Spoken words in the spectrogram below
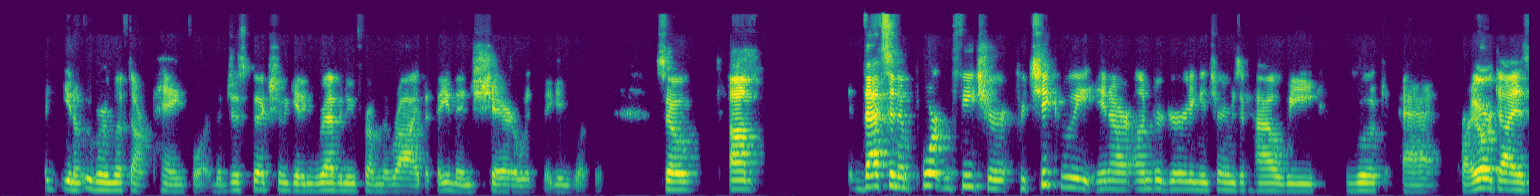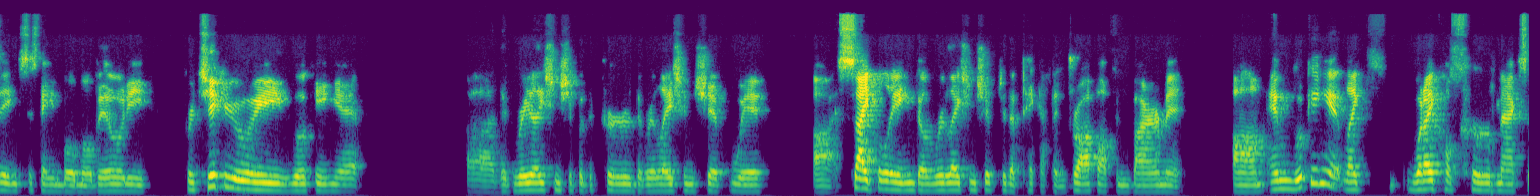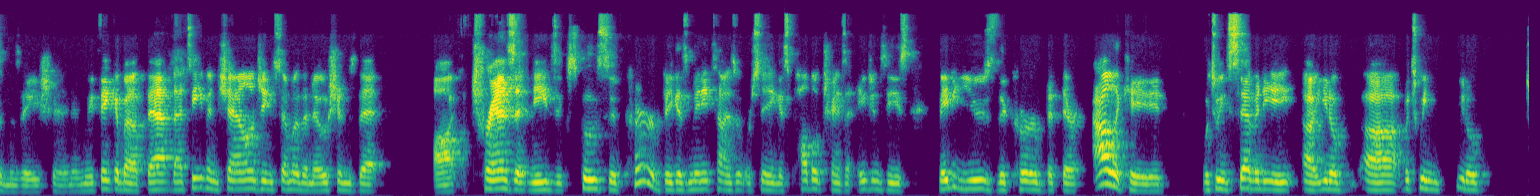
you know, Uber and Lyft aren't paying for it. They're just actually getting revenue from the ride that they then share with the gig worker. So um, that's an important feature, particularly in our undergirding in terms of how we look at prioritizing sustainable mobility, particularly looking at uh, the relationship with the curb, the relationship with uh, cycling, the relationship to the pickup and drop off environment, um, and looking at like what I call curb maximization. And we think about that, that's even challenging some of the notions that uh, transit needs exclusive curb because many times what we're seeing is public transit agencies maybe use the curb that they're allocated between 70, uh, you know, uh, between, you know,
